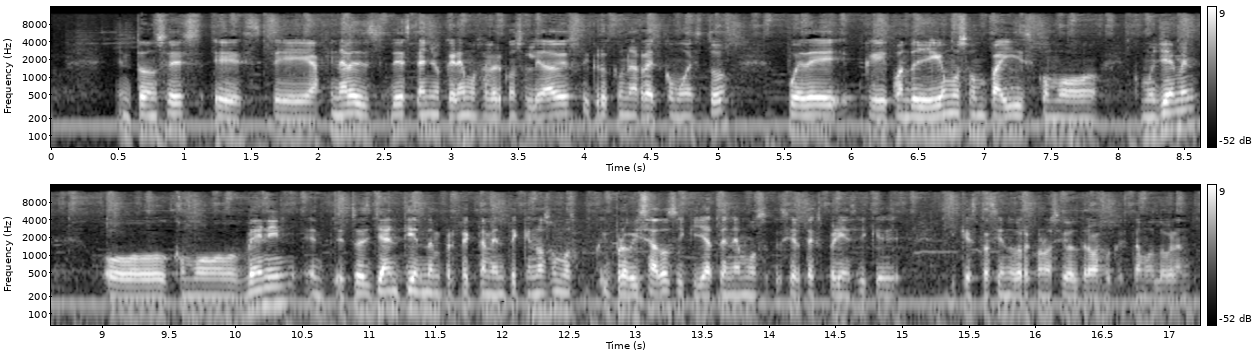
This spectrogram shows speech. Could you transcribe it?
Entonces, este, a finales de este año queremos haber consolidado eso y creo que una red como esto puede que cuando lleguemos a un país como, como Yemen o como Benin, entonces ya entiendan perfectamente que no somos improvisados y que ya tenemos cierta experiencia y que, y que está siendo reconocido el trabajo que estamos logrando.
